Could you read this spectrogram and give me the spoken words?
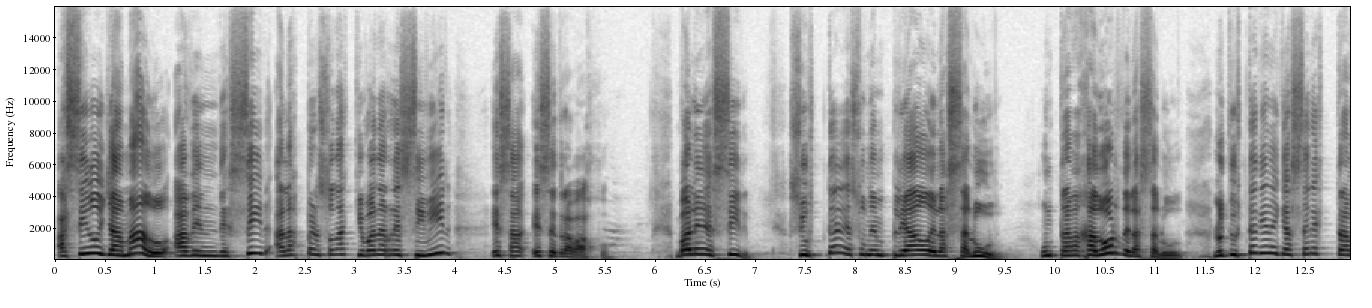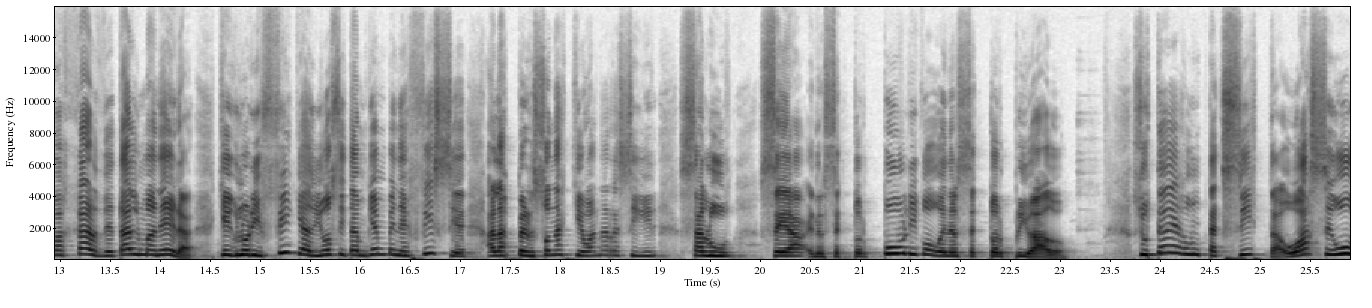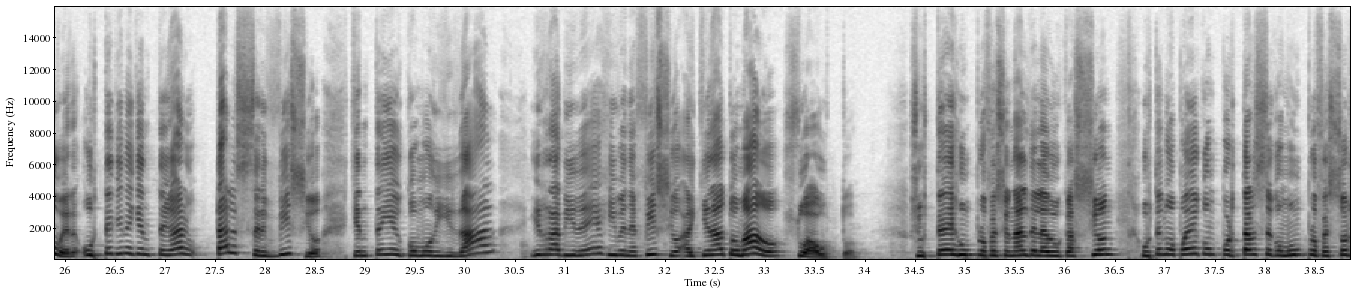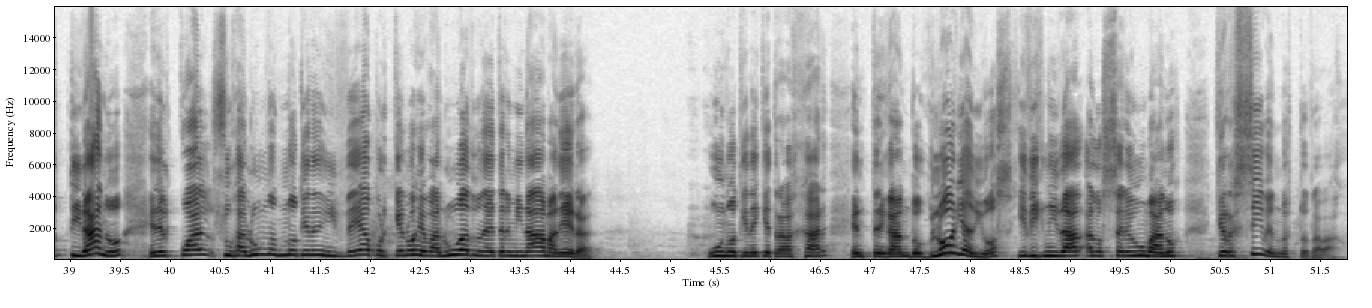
ha sido llamado a bendecir a las personas que van a recibir ese trabajo. Vale decir, si usted es un empleado de la salud, un trabajador de la salud, lo que usted tiene que hacer es trabajar de tal manera que glorifique a Dios y también beneficie a las personas que van a recibir salud, sea en el sector público o en el sector privado. Si usted es un taxista o hace Uber, usted tiene que entregar tal servicio que entregue comodidad y rapidez y beneficio a quien ha tomado su auto. Si usted es un profesional de la educación, usted no puede comportarse como un profesor tirano en el cual sus alumnos no tienen idea por qué los evalúa de una determinada manera. Uno tiene que trabajar entregando gloria a Dios y dignidad a los seres humanos que reciben nuestro trabajo.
